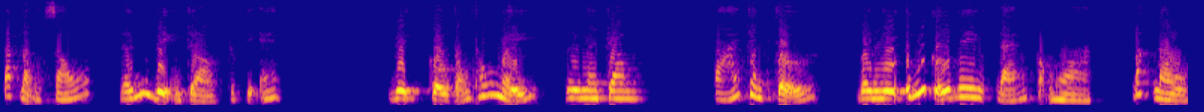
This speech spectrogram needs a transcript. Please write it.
tác động xấu đến viện trợ cho Kiev. Việc cựu tổng thống Mỹ Donald Trump tái tranh cử và nhiều ứng cử viên đảng Cộng hòa bắt đầu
